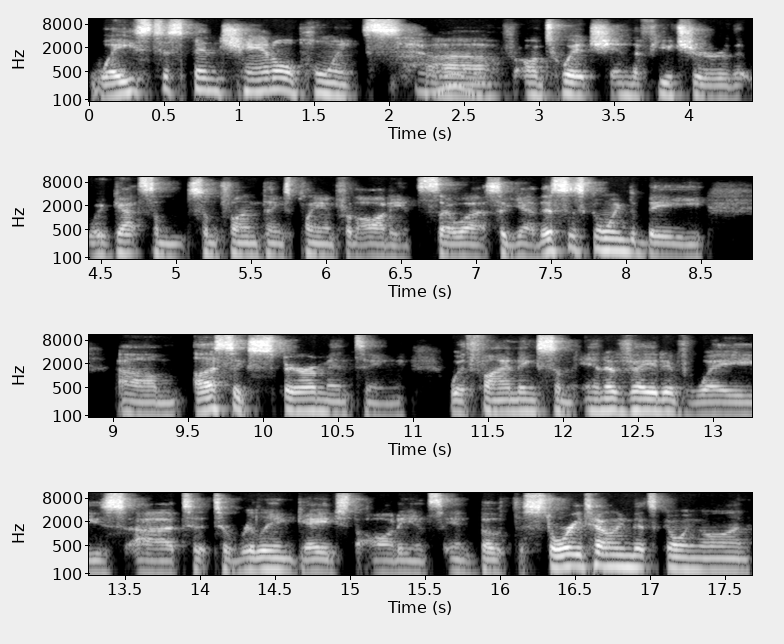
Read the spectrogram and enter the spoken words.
ways to spend channel points uh, mm. on Twitch in the future that we've got some some fun things planned for the audience. So uh, so yeah, this is going to be um, us experimenting with finding some innovative ways uh, to, to really engage the audience in both the storytelling that's going on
